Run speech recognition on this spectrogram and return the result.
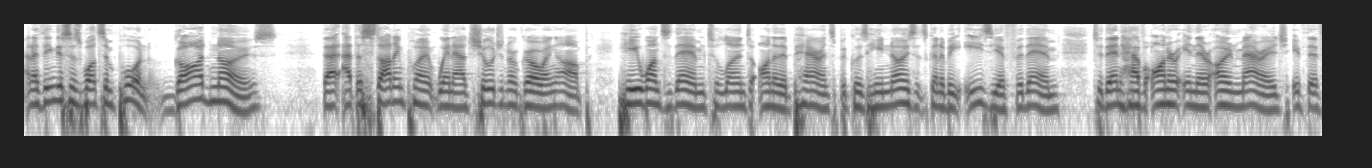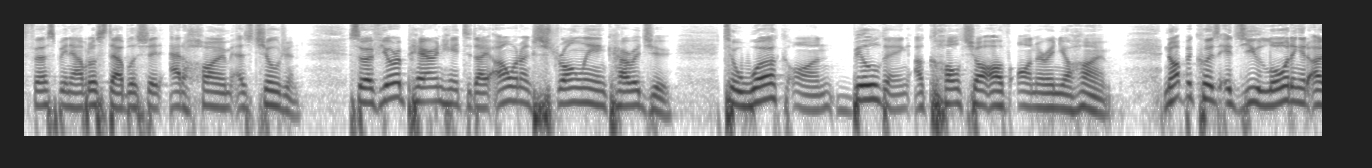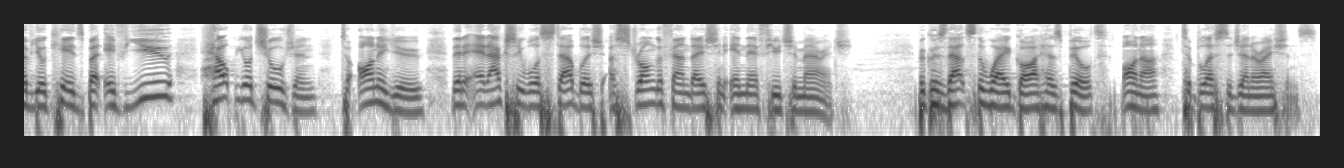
And I think this is what's important. God knows that at the starting point when our children are growing up, he wants them to learn to honor their parents because he knows it's going to be easier for them to then have honor in their own marriage if they've first been able to establish it at home as children. So if you're a parent here today, I want to strongly encourage you to work on building a culture of honor in your home. Not because it's you lording it over your kids, but if you help your children to honor you, then it actually will establish a stronger foundation in their future marriage because that's the way God has built honor to bless the generations.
